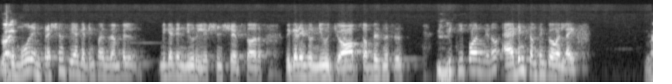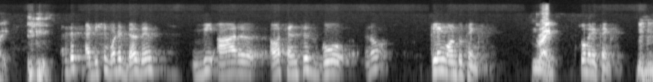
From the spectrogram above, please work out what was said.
Right. The more impressions we are getting, for example, we get in new relationships or we get into new jobs or businesses. Mhm. We keep on, you know, adding something to our life. Right. And this addition, what it does is we are, uh, our senses go, you know, cling on to things, right. so many things. Mm-hmm.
